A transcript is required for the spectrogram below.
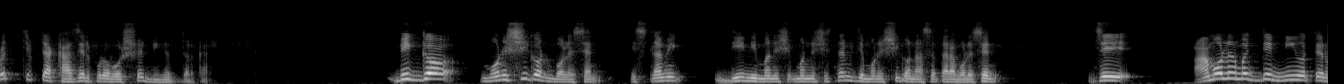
প্রত্যেকটা কাজের পর অবশ্যই নিয়ত দরকার। বিজ্ঞ মনীষীগণ বলেছেন, ইসলামিক দিন মনীষী ইসলামিক যে মনীষীগণ আছে তারা বলেছেন যে আমলের মধ্যে নিয়তের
